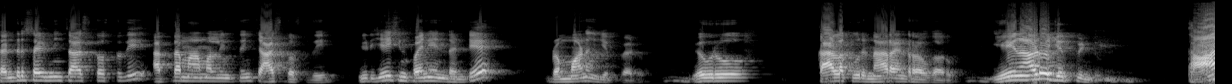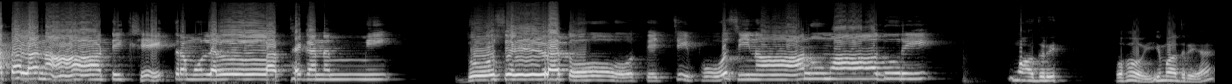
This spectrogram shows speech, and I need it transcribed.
తండ్రి సైడ్ నుంచి ఆస్తి వస్తుంది అత్త మామల ఇంటి నుంచి ఆస్తి వస్తుంది. వీడు చేసిన పని ఏంటంటే బ్రహ్మాండంగా చెప్పాడు. ఎవరు? కాళ్ళకూరి నారాయణరావు గారు. ఏనాడో చెప్పిండు. తాతల నాటి క్షేత్రములెల్ల తెగనమ్మి దోసెళ్ళతో తెచ్చి పోసినాను మాధురి. మాధురి? ఓహో ఈ మాధురియా?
